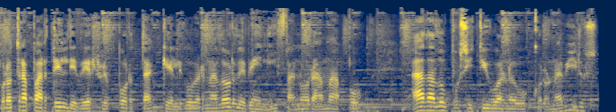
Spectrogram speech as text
Por otra parte, el deber reporta que el gobernador de Beni, Fanora Amapo, ha dado positivo al nuevo coronavirus.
